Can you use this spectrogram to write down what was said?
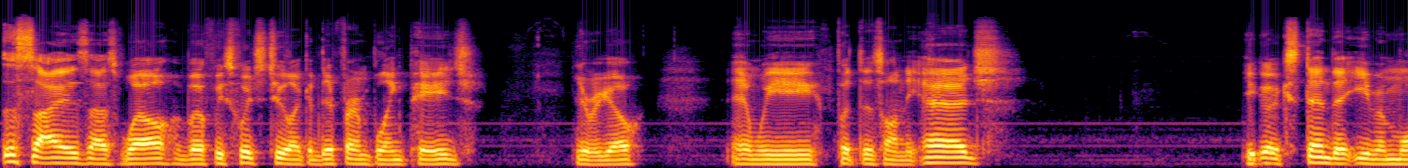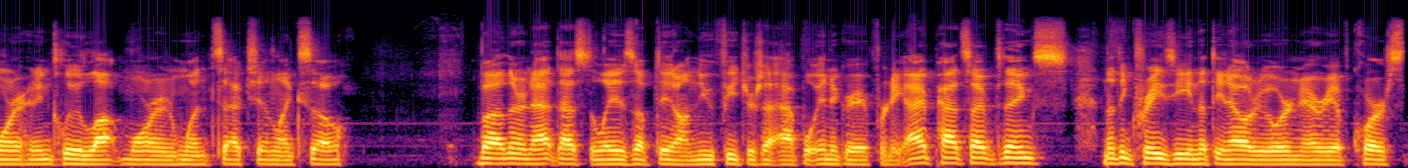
the size as well. But if we switch to like a different blank page, here we go. And we put this on the edge you could extend it even more and include a lot more in one section like so. But other than that, that's the latest update on new features that Apple integrated for the iPad side of things. Nothing crazy, nothing out of the ordinary, of course.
